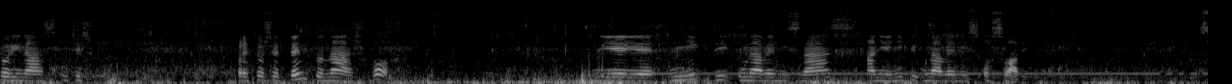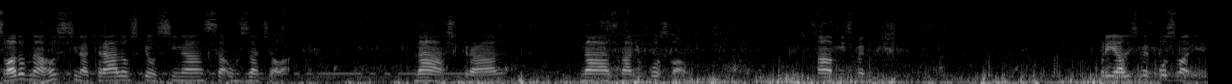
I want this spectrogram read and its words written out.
ktorý nás utešuje. Pretože tento náš Boh nie je nikdy unavený z nás a nie je nikdy unavený z oslavy. Svadobná hostina kráľovského syna sa už začala. Náš kráľ nás na ňu pozval. A my sme prijali sme pozvanie.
